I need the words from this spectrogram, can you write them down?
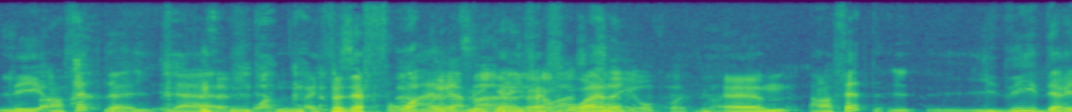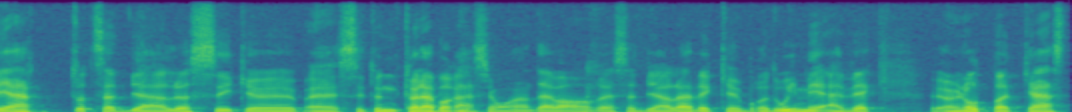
les, en fait, là, la- il faisait froid, là, tu sais, quand il fait froid. là. gros froid d'hiver. Euh, en fait, l'idée derrière toute cette bière-là, c'est que euh, c'est une collaboration, hein, d'abord, euh, cette bière-là avec euh, Broadway, mais avec un autre podcast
